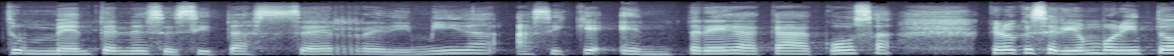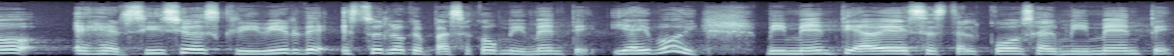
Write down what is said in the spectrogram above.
tu mente necesita ser redimida, así que entrega cada cosa. Creo que sería un bonito ejercicio de escribir de esto es lo que pasa con mi mente. Y ahí voy. Mi mente a veces tal cosa en mi mente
